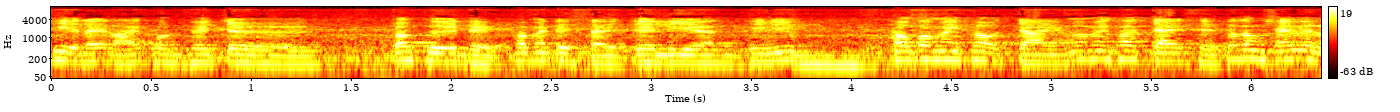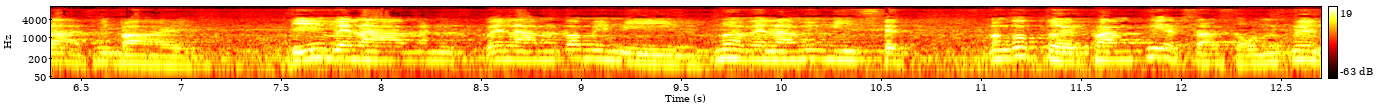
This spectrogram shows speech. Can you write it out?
ที่หลายๆ คนเคยเจอ ก็คือเด็กเขาไม่ได้ใส่ใจเรียน ทีนี้เขาก็ไม่เข้าใจเมื่อไม่เข้าใจเสร็จก็ต้องใช้เวลาอธิบาย ทีนี้เวลามันเวลามันก็ไม่มี เมื่อเวลาไม่มีเสร็จมันก็เกิดความเครียดสะสมขึ้น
